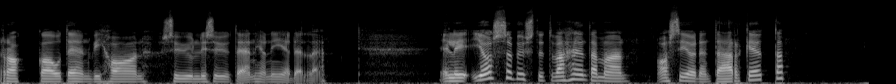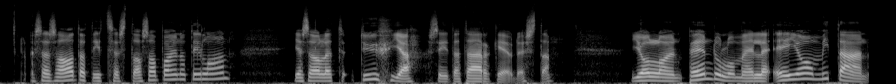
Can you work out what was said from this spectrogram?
rakkauteen, vihaan, syyllisyyteen ja niin edelleen. Eli jos sä pystyt vähentämään asioiden tärkeyttä, sä saatat itsesi tasapainotilaan ja sä olet tyhjä siitä tärkeydestä, jolloin pendulumeille ei ole mitään,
